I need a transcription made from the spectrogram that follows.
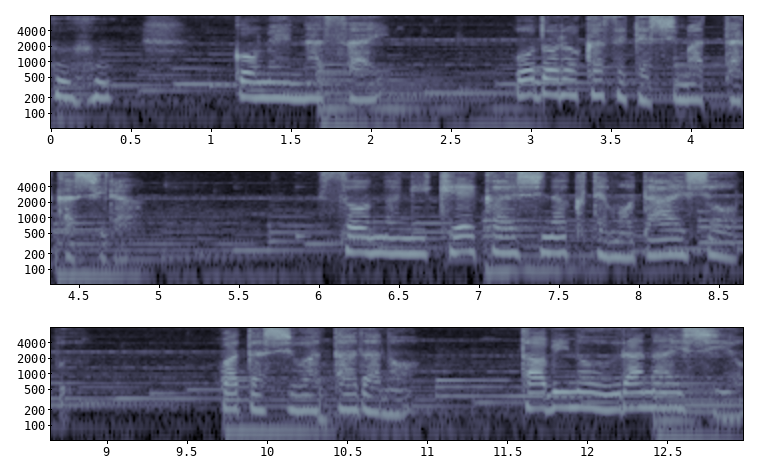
ごめんなさい。驚かせてしまったかしら。そんなに警戒しなくても大丈夫。私はただの旅の占い師よ。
